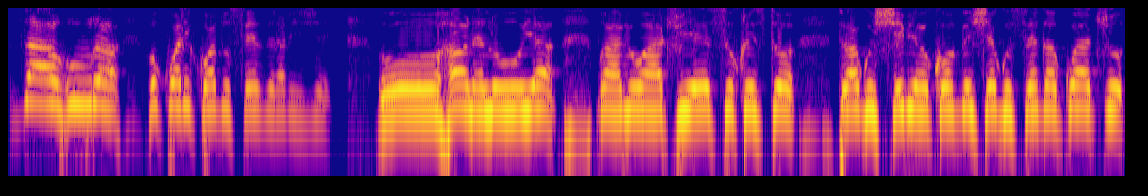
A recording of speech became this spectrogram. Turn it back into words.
zahura kuko wari kuhadusezeranije oh haleluya mwami wacu yesu kirisito turagushimiye ko gusenga kwacu.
